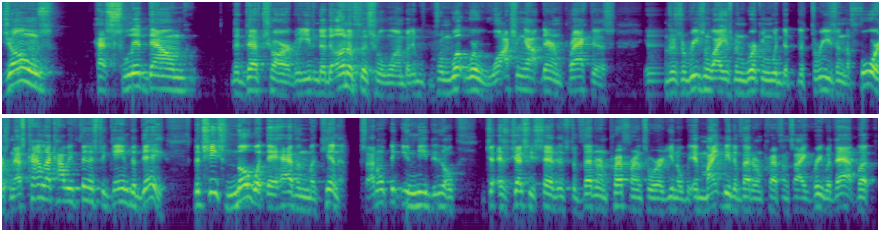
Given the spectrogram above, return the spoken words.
Jones has slid down the depth chart or even the, the unofficial one, but from what we're watching out there in practice, there's a reason why he's been working with the, the threes and the fours. And that's kind of like how we finished the game today. The Chiefs know what they have in McKinnon. So I don't think you need, you know, as Jesse said, it's the veteran preference, or you know, it might be the veteran preference. I agree with that. But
